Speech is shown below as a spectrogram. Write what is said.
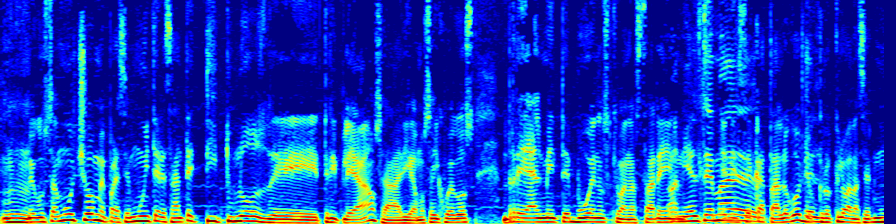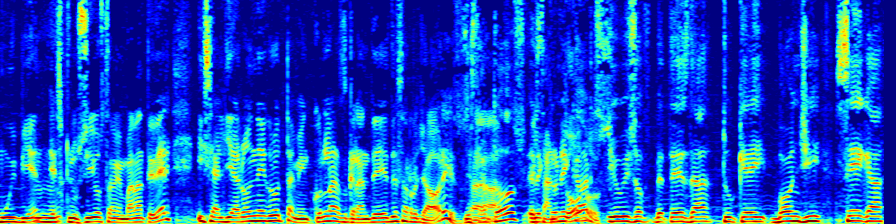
Me gusta mucho, me parece muy interesante títulos de AAA, o sea, digamos hay juegos realmente buenos que van a estar en, A mí el tema en este de- catálogo, yo del- creo que lo van a hacer muy bien, exclusivos también van a tener y se aliaron negro también con las grandes desarrolladores. o sea, están todos, están Electronic todos. Arts, Ubisoft, Bethesda, 2K, Bungie, Sega,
